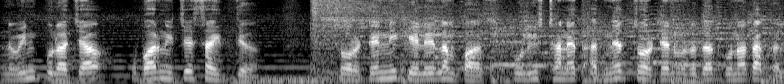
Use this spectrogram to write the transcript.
नवीन पुलाच्या उभारणीचे साहित्य चोरट्यांनी केले लंपास पोलीस ठाण्यात अज्ञात चोरट्यांविरोधात गुन्हा दाखल.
